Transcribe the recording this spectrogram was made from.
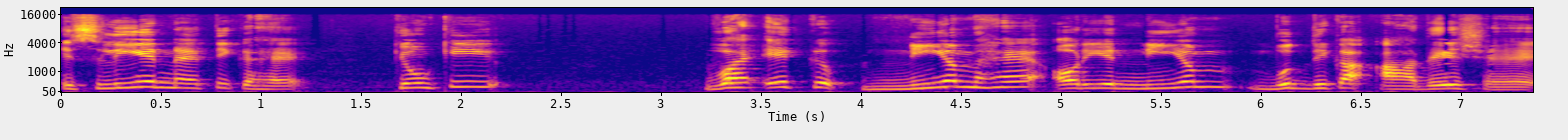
इसलिए नैतिक है क्योंकि वह एक नियम है और यह नियम बुद्धि का आदेश है।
